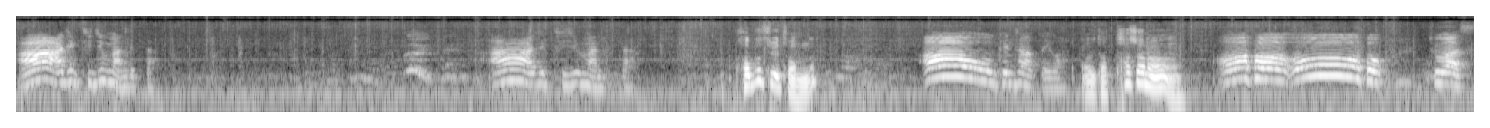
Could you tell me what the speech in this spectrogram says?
아, 아직 뒤집으면 안 됐다. 아, 아직 뒤집으면 안 됐다. 허브 스위트 없나? 아우, 괜찮았다, 이거. 아니 다 타잖아. 어허, 오, 좋았어.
